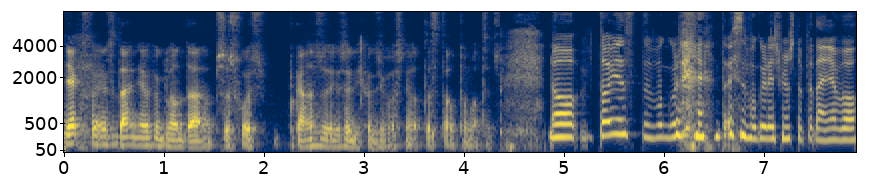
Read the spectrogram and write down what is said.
jak Twoim zdaniem wygląda przyszłość branży, jeżeli chodzi właśnie o testy automatyczne? No, to jest w ogóle, to jest w ogóle śmieszne pytanie, bo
